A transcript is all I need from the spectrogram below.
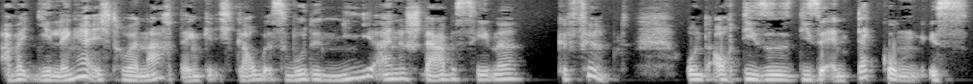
aber je länger ich drüber nachdenke, ich glaube, es wurde nie eine Sterbeszene gefilmt. Und auch diese, diese Entdeckung ist,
